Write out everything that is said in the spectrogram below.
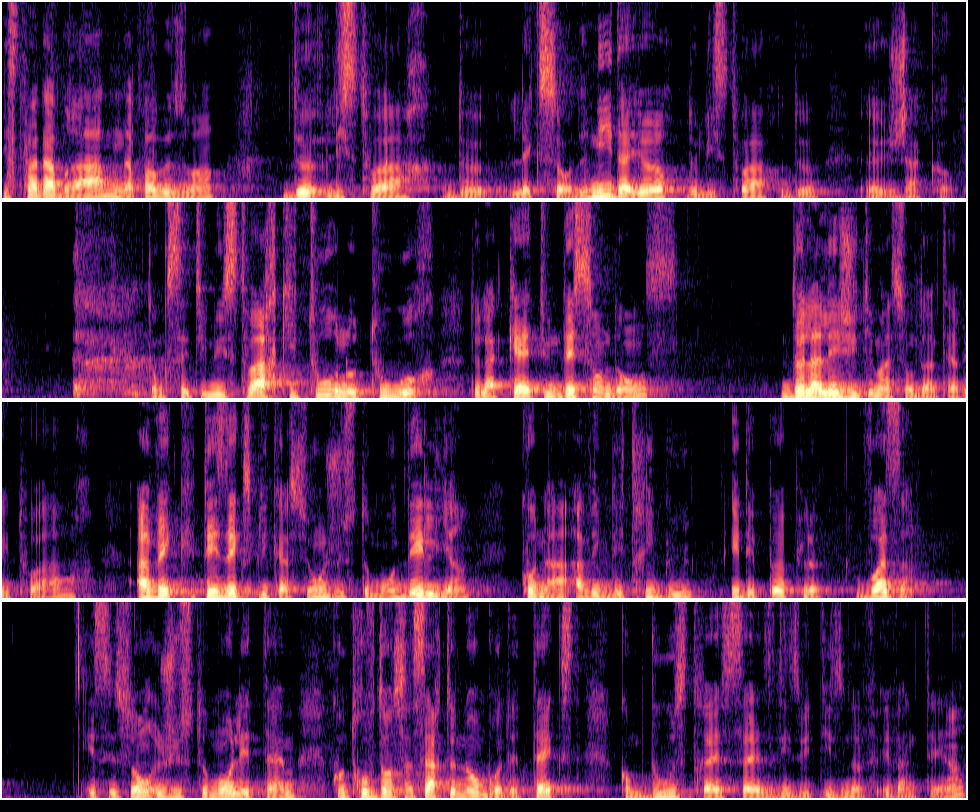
L'histoire d'Abraham n'a pas besoin de l'histoire de l'Exode, ni d'ailleurs de l'histoire de euh, Jacob. Donc c'est une histoire qui tourne autour de la quête d'une descendance de la légitimation d'un territoire avec des explications justement des liens qu'on a avec des tribus et des peuples voisins. Et ce sont justement les thèmes qu'on trouve dans un certain nombre de textes, comme 12, 13, 16, 18, 19 et 21,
